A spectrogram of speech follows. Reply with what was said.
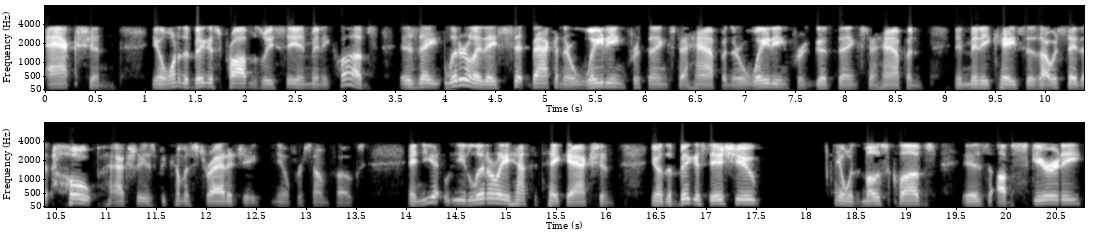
action. You know, one of the biggest problems we see in many clubs is they literally they sit back and they're waiting for things to happen. They're waiting for good things to happen. In many cases, I would say that hope actually has become a strategy, you know, for some folks and you you literally have to take action. You know, the biggest issue you know with most clubs is obscurity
